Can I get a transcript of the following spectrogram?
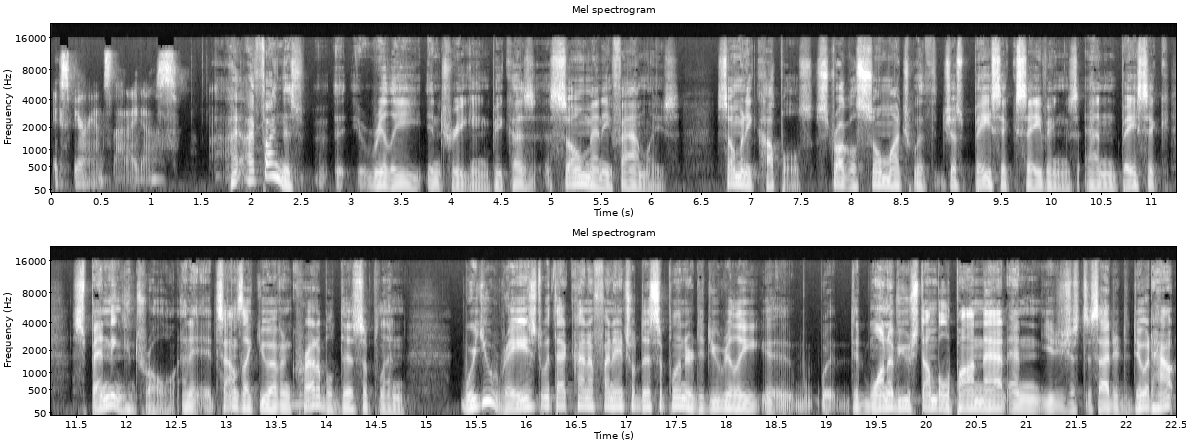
experience that i guess I, I find this really intriguing because so many families so many couples struggle so much with just basic savings and basic spending control. And it, it, sounds like you have incredible discipline. Were you raised with that kind of financial discipline, or did you really uh, did one of you stumble upon that and you just decided to do it? How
